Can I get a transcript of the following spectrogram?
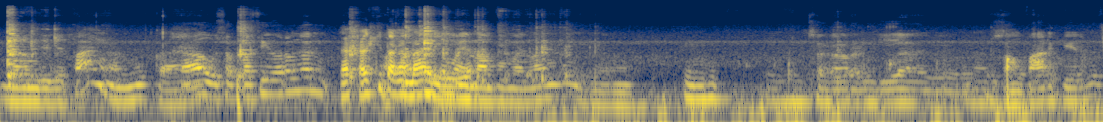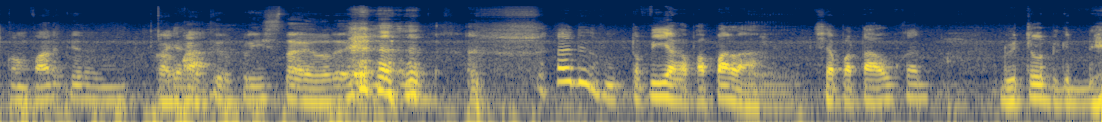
dalam jajan pangan bukan tahu so pasti orang kan ya kan kita sih itu main ya. lampu main lampu gitu. Hmm. Sangka orang gila. tukang parkir tukang parkir Kayak parkir freestyle deh. aduh tapi ya nggak apa-apa lah siapa tahu kan duitnya lebih gede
